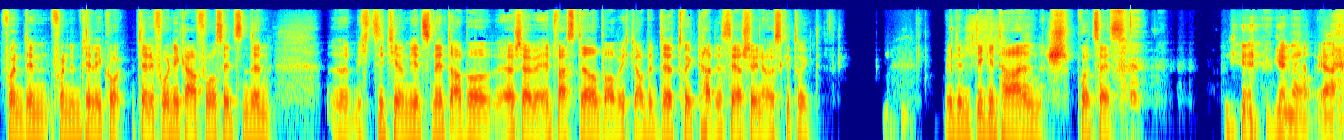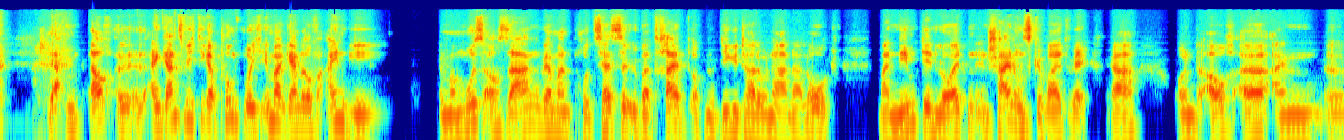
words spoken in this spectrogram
von dem, von dem Telefonica-Vorsitzenden, äh, ich zitiere ihn jetzt nicht, aber er ist ja etwas derb, aber ich glaube, der Trick hat es sehr schön ausgedrückt. Mit dem digitalen ja. Prozess. genau, ja. Ja, auch äh, ein ganz wichtiger Punkt, wo ich immer gerne darauf eingehe. Man muss auch sagen, wenn man Prozesse übertreibt, ob nur digital oder analog, man nimmt den Leuten Entscheidungsgewalt weg. Ja, und auch äh, ein äh,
